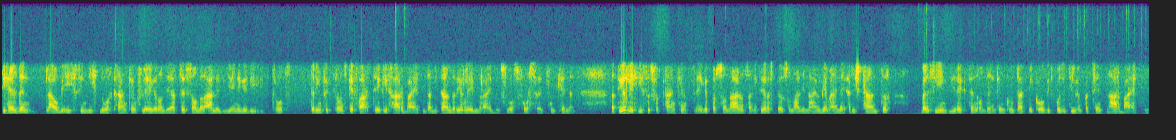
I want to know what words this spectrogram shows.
Die Helden, glaube ich, sind nicht nur Krankenpfleger und Ärzte, sondern alle diejenigen, die trotz der Infektionsgefahr täglich arbeiten, damit andere ihr Leben reibungslos fortsetzen können. Natürlich ist es für Krankenpflegepersonal und sanitäres Personal in allgemeine riskanter, weil sie in direkten und engen Kontakt mit Covid-positiven Patienten arbeiten.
